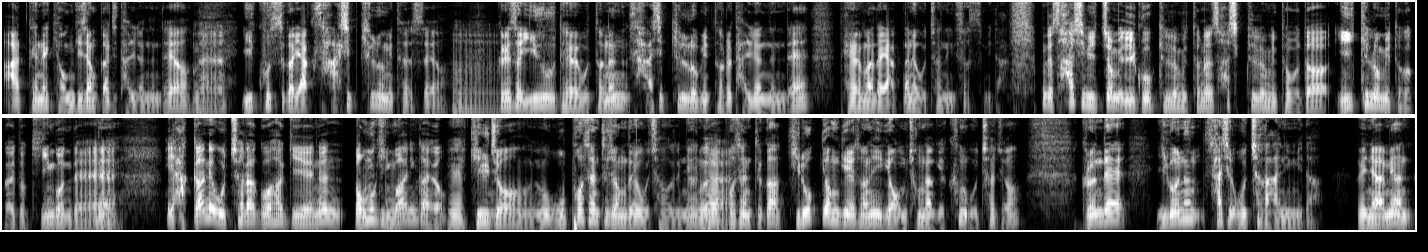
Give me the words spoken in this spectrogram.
아테네 경기장까지 달렸는데요. 네. 이 코스가 약 40km였어요. 음. 그래서 이후 대회부터는 40km를 달렸는데 대회마다 약간의 오차는 있었습니다. 근데 42.19km는 40km보다 2km 가까이 더 긴 건데 네. 약간의 오차라고 하기에는 너무 긴 거 아닌가요? 네, 길죠. 5% 정도의 오차거든요. 근데 네. 5%가 기록 경기에서는 이게 엄청나게 큰 오차죠. 그런데 이거는 사실 오차가 아닙니다. 왜냐하면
